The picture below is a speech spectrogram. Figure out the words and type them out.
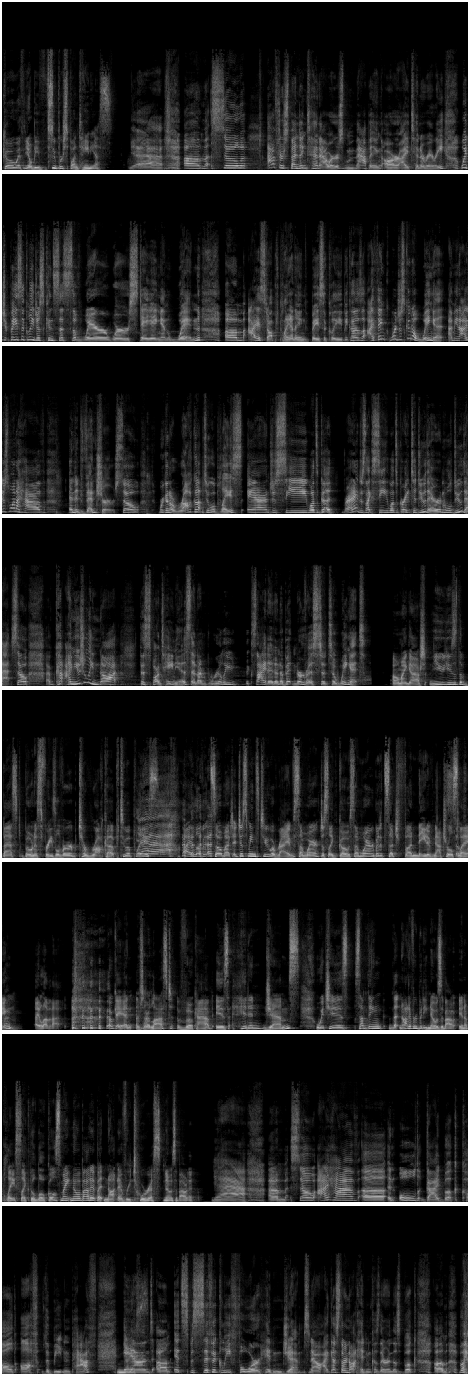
go with, you know, be super spontaneous. Yeah. Um, so after spending 10 hours mapping our itinerary, which basically just consists of where we're staying and when, um, I stopped planning basically because I think we're just gonna wing it. I mean, I just wanna have an adventure. So we're gonna rock up to a place and just see what's good, right? Just like see what's great to do there, and we'll do that. So I'm I'm usually not this spontaneous, and I'm really excited and a bit nervous to to wing it. Oh my gosh. You use the best bonus phrasal verb to rock up to a place. I love it so much. It just means to arrive somewhere, just like go somewhere, but it's such fun native natural So slang. fun. I love that. okay, and our last vocab is hidden gems, which is something that not everybody knows about in a place. Like the locals might know about it, but not every mm. tourist knows about it. Yeah. Um, so I have uh, an old guidebook called Off the Beaten Path, Nice. and um, it's specifically for hidden gems. Now, I guess they're not hidden because they're in this book, um, but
